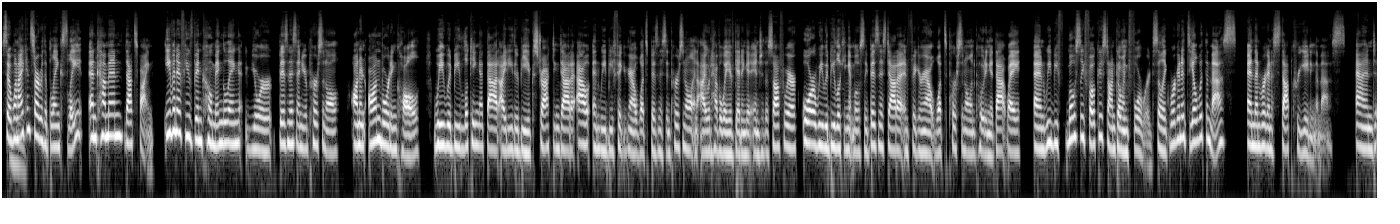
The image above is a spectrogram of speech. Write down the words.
So mm-hmm. when I mm-hmm. can start with a blank slate and come in, that's fine. Even if you've been commingling your business and your personal on an onboarding call, we would be looking at that. I'd either be extracting data out and we'd be figuring out what's business and personal, and I would have a way of getting it into the software, or we would be looking at mostly business data and figuring out what's personal and coding it that way and we'd be mostly focused on going forward. So, like, we're going to deal with the mess and then we're going to stop creating the mess. And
